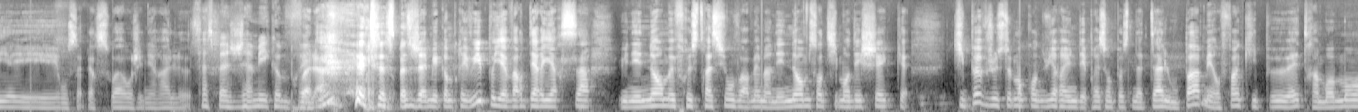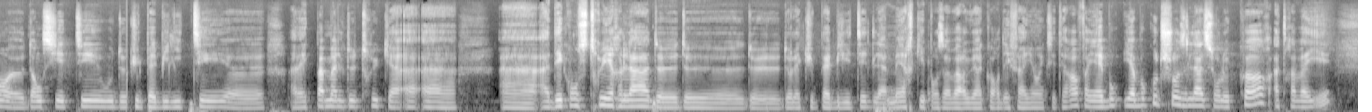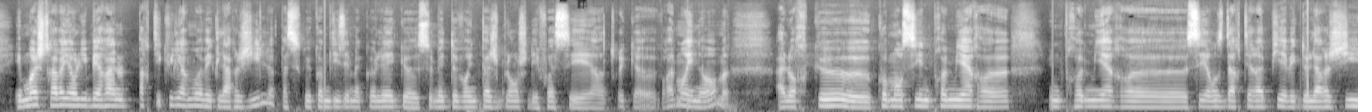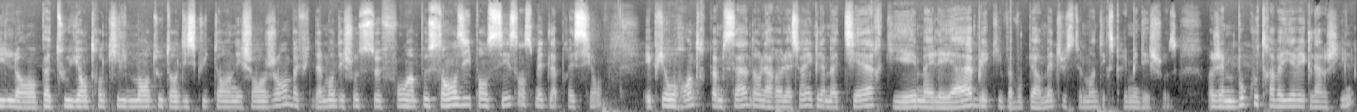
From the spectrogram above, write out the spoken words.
et on s'aperçoit en général euh, Ça se passe jamais comme prévu. voilà, ça se passe jamais comme prévu. Il peut y avoir derrière ça une énorme frustration, voire même un énorme sentiment d'échec, qui peuvent justement conduire à une dépression postnatale ou pas, mais enfin qui peut être un moment euh, d'anxiété ou de culpabilité, euh, avec pas mal de trucs à, à- à- à- à déconstruire là de, de, de- la culpabilité de la mère qui pense avoir eu un corps défaillant, etc. Enfin, il y, a, beaucoup de choses là sur le corps à travailler. Et moi, je travaille en libéral particulièrement avec l'argile, parce que, comme disait ma collègue, euh, se mettre devant une page blanche, des fois, c'est un truc euh, vraiment énorme. Alors que euh, commencer une première, euh, une première euh, séance d'art-thérapie avec de l'argile, en patouillant tranquillement, tout en discutant, en échangeant, bah, finalement, des choses se font un peu sans y penser, sans se mettre la pression. Et puis, on rentre comme ça dans la relation avec la matière qui est malléable et qui va vous permettre justement d'exprimer des choses. Moi, j'aime beaucoup travailler avec l'argile.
